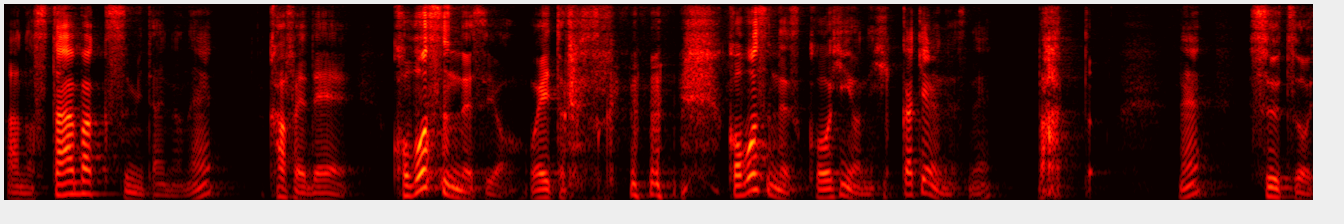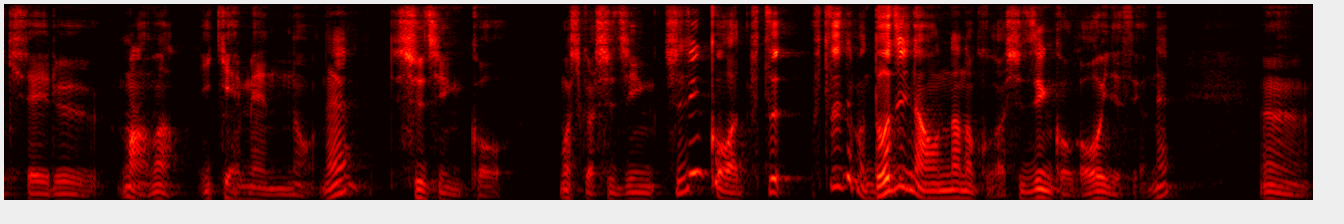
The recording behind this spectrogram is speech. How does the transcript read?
あのスターバックスみたいなねカフェでこぼすんですよ。ウェイトレス こぼすんです。コーヒーをね引っ掛けるんですね。バッと。ね。スーツを着ているまあまあイケメンのね主人公。もしくは主人主人公は普通普通でもドジな女の子が主人公が多いですよね。うん。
